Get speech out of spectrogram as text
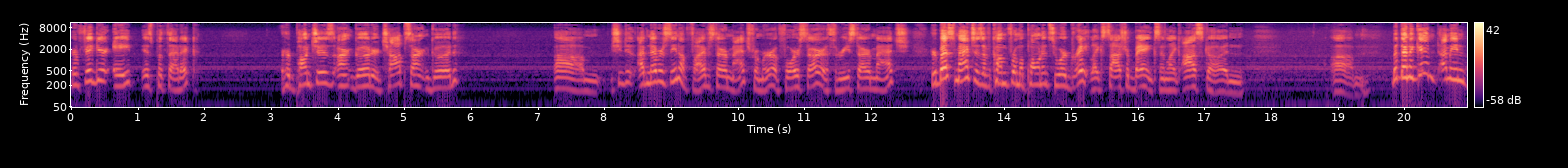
Her figure eight is pathetic. Her punches aren't good. Her chops aren't good. Um, she did, I've never seen a five star match from her, a four star, a three star match. Her best matches have come from opponents who are great, like Sasha Banks and like Asuka and um. But then again, I mean,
